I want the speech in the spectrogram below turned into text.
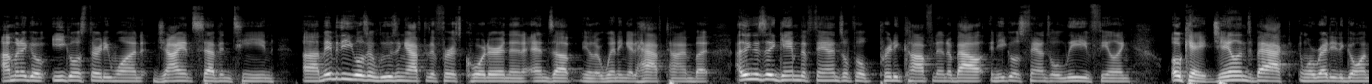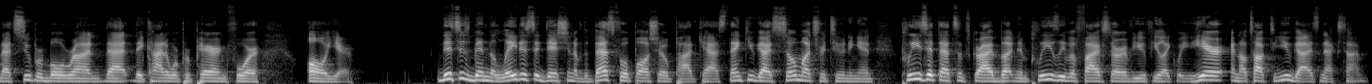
I'm going to go Eagles 31, Giants 17. Uh, maybe the Eagles are losing after the first quarter and then it ends up, you know, they're winning at halftime. But I think this is a game the fans will feel pretty confident about, and Eagles fans will leave feeling, okay, Jalen's back and we're ready to go on that Super Bowl run that they kind of were preparing for all year. This has been the latest edition of the Best Football Show podcast. Thank you guys so much for tuning in. Please hit that subscribe button and please leave a five star review if you like what you hear. And I'll talk to you guys next time.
